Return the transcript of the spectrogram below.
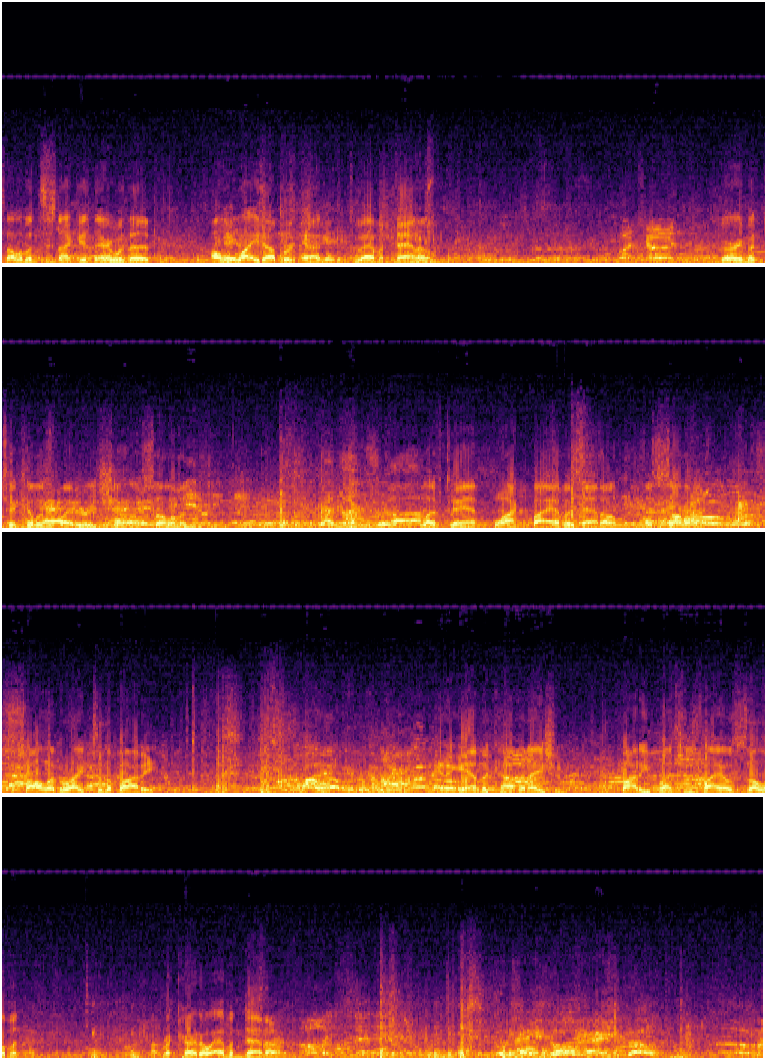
Sullivan snuck in there with a, a light uppercut to Avendano. Very meticulous fighter is Shawn O'Sullivan. Left hand blocked by Avendano. O'Sullivan, solid right to the body. And the combination. Body punches by O'Sullivan on Ricardo Avendano. There you go, there you go. Oh,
